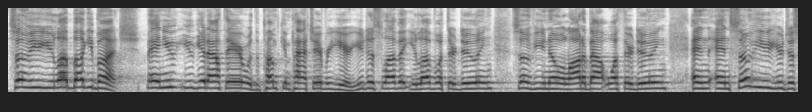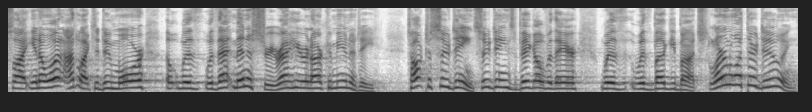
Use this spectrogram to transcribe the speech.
Some of you, you love Buggy Bunch. Man, you, you get out there with the pumpkin patch every year. You just love it. You love what they're doing. Some of you know a lot about what they're doing. And, and some of you, you're just like, you know what? I'd like to do more uh, with, with that ministry right here in our community. Talk to Sue Dean. Sue Dean's big over there with, with Buggy Bunch. Learn what they're doing.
